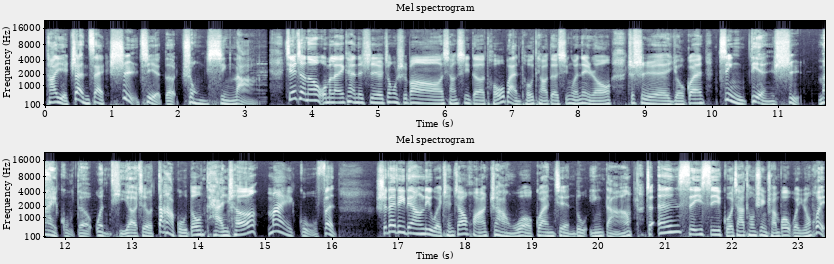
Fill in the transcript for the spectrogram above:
它也站在世界的中心啦。接着呢，我们来看的是《中国时报》详细的头版头条的新闻内容，这是有关镜电视。卖股的问题啊，这有大股东坦诚卖股份。时代力量立委陈椒华掌握关键录音档。这 NCC 国家通讯传播委员会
